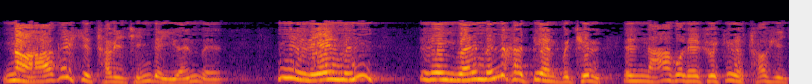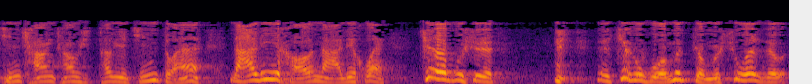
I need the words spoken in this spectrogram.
哪个是曹雪芹的原文？你连文连原文还辨不清，拿过来说这个曹雪芹长，曹曹雪芹短，哪里好哪里坏？这不是 这个我们怎么说的？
